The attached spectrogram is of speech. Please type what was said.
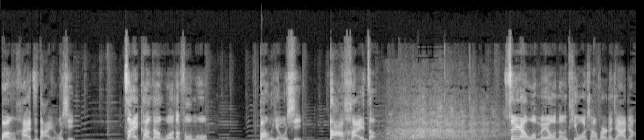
帮孩子打游戏；再看看我的父母。帮游戏打孩子，虽然我没有能替我上分的家长，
